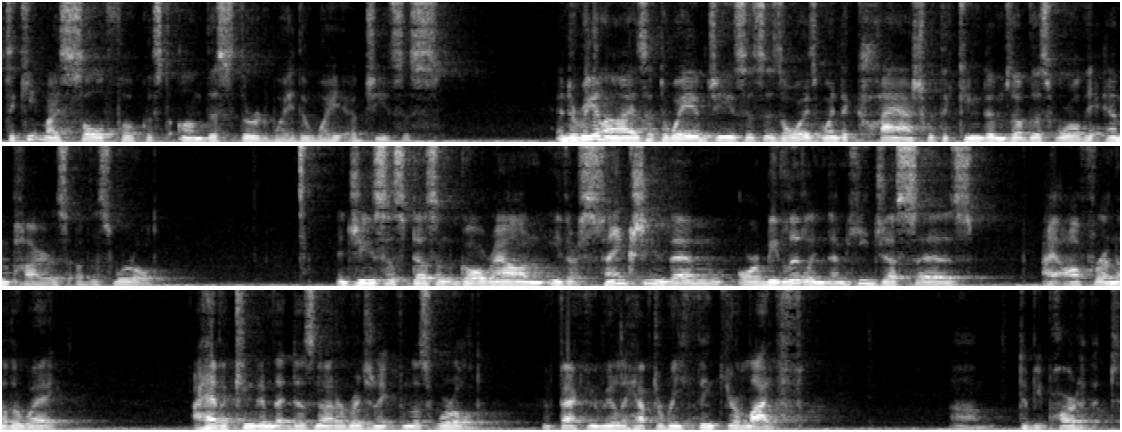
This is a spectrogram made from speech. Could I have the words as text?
is to keep my soul focused on this third way, the way of Jesus. And to realize that the way of Jesus is always going to clash with the kingdoms of this world, the empires of this world. And Jesus doesn't go around either sanctioning them or belittling them. He just says, I offer another way. I have a kingdom that does not originate from this world. In fact, you really have to rethink your life um, to be part of it.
